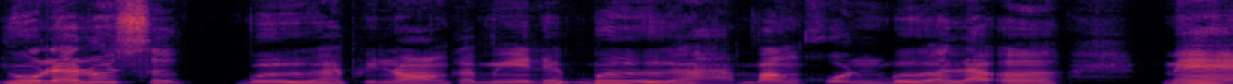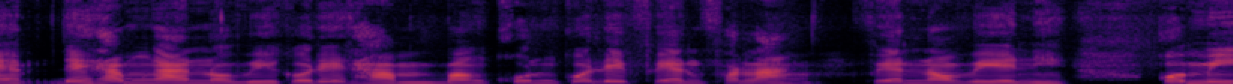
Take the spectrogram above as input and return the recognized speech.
อยู่แล้วรู้สึกเบื่อพี่น้องก็มีได้เบื่อ บางคนเบื่อแล้วเออ แม่ได้ทำงานนอร์เวย์ก็ได้ทำบางคนก็ได้แฟนฝรั่ง แฟนนอร์เวย์นี่ก็มี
